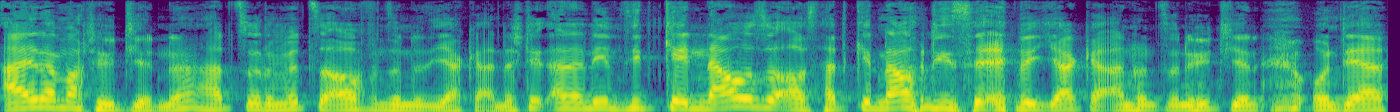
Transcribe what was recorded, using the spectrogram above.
einer macht Hütchen, ne? Hat so eine Mütze auf und so eine Jacke an. Da steht einer neben, sieht genauso aus, hat genau dieselbe Jacke an und so ein Hütchen und der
